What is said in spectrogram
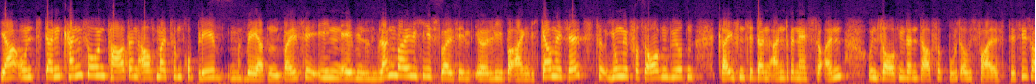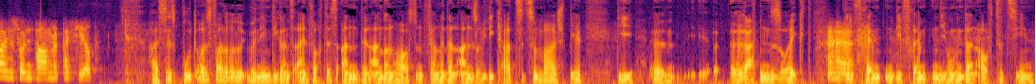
ja, und dann kann so ein Paar dann auch mal zum Problem werden, weil sie ihnen eben langweilig ist, weil sie äh, lieber eigentlich gerne selbst Junge versorgen würden, greifen sie dann andere Nester an und sorgen dann dafür Brutausfall. Das ist also schon ein paar Mal passiert. Heißt es Brutausfall oder übernehmen die ganz einfach das an, den anderen Horst und fangen dann an, so wie die Katze zum Beispiel, die ähm, Ratten säugt, die fremden, die fremden Jungen dann aufzuziehen?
